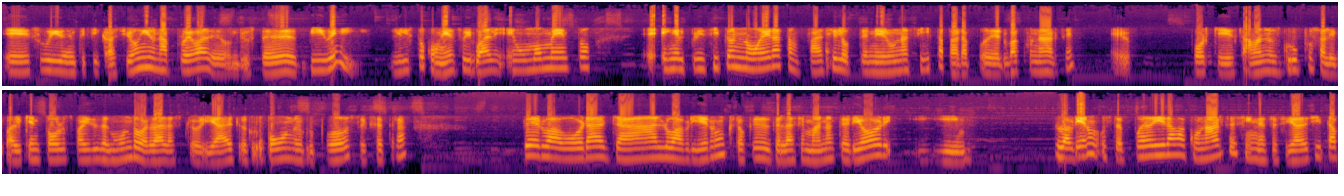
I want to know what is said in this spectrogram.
eh, su identificación y una prueba de donde usted vive y listo con eso. Igual en un momento, eh, en el principio no era tan fácil obtener una cita para poder vacunarse. porque estaban los grupos, al igual que en todos los países del mundo, ¿verdad? Las prioridades, el grupo 1, el grupo 2, etcétera pero ahora ya lo abrieron, creo que desde la semana anterior y lo abrieron. Usted puede ir a vacunarse sin necesidad de cita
